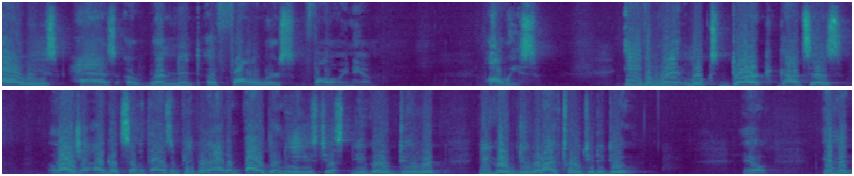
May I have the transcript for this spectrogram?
always has a remnant of followers following him. Always. Even when it looks dark, God says, Elijah, I've got 7,000 people that haven't bowed their knees. Just you go do what you go do what I've told you to do. You know, in the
